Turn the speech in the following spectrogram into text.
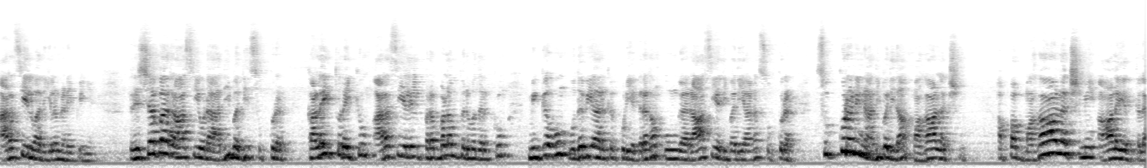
அரசியல்வாதிகளும் நினைப்பீங்க. ரிஷப ராசியோட அதிபதி சுக்குரன். கலைத்துறைக்கும் அரசியலில் பிரபலம் பெறுவதற்கும் மிகவும் உதவியா இருக்கக்கூடிய கிரகம் உங்க ராசி அதிபதியான சுக்குரன். சுக்குரனின் அதிபதி தான் மகாலட்சுமி. அப்ப மகாலட்சுமி ஆலயத்துல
